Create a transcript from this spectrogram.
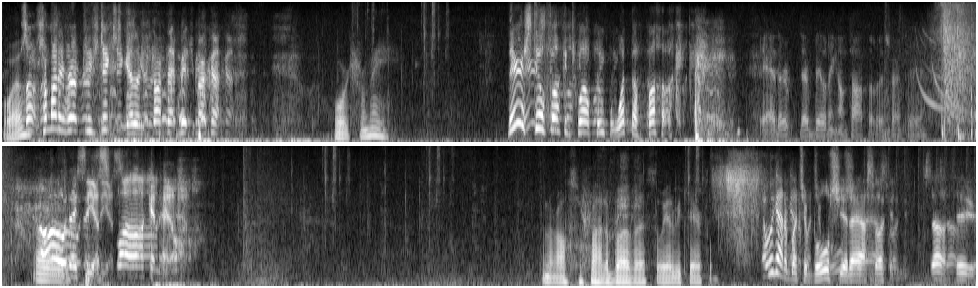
Well, So, somebody rub two sticks together and start that bitch back up. works for me. There are still fucking 12 people. What the fuck? yeah, they're they're building on top of us right there. Oh, oh they see us. Fucking hell. And they're also right above us, so we gotta be careful. And we got a bunch of bullshit ass fucking stuff too.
